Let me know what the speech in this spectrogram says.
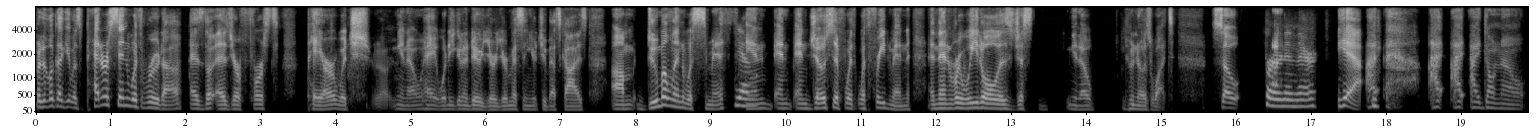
but it looked like it was Pettersson with Rutta as the as your first pair, which uh, you know, hey, what are you gonna do? You're you're missing your two best guys. Um, Dumoulin with Smith yeah. and and and Joseph with with Friedman, and then Ruhwedel is just you know who knows what. So burn in there. Yeah, I, I, I, I don't know.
